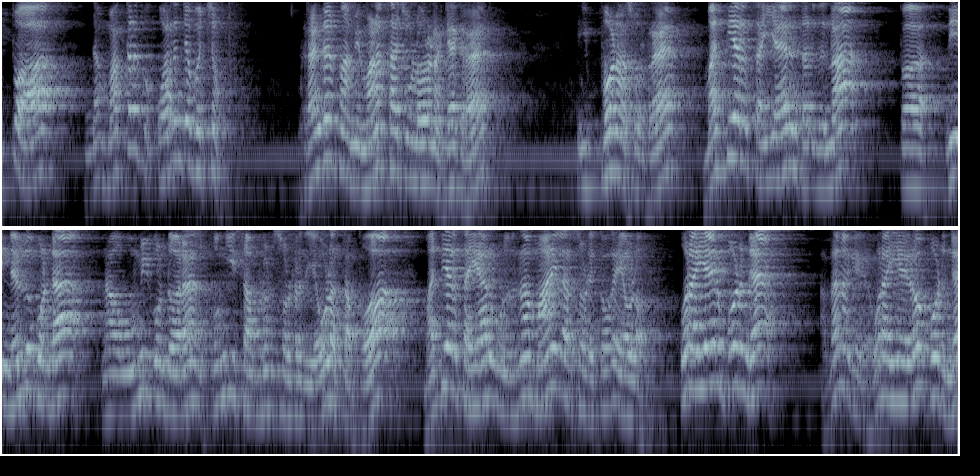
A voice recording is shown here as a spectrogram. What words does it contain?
இப்போ இந்த மக்களுக்கு குறைஞ்சபட்சம் ரங்கசாமி மனசாட்சி உள்ளவரை நான் கேட்குறேன். இப்போ நான் சொல்கிறேன் மத்திய அரசு ஐயாயிரம் தருதுன்னா இப்போ நீ நெல் கொண்டா நான் உமி கொண்டு வரேன் பொங்கி சாப்பிடுன்னு சொல்கிறது எவ்வளோ தப்போ மத்திய அரசு ஐயாயிரம் கொடுக்குதுன்னா மாநில அரசோடைய தொகை எவ்வளோ? ஒரு ஐயாயிரம் போடுங்க. அதான் நான் கேட்குறேன். ஒரு ஐயாயிரம் ரூபா போடுங்க.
